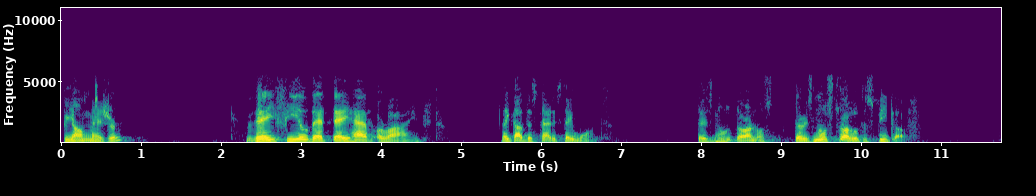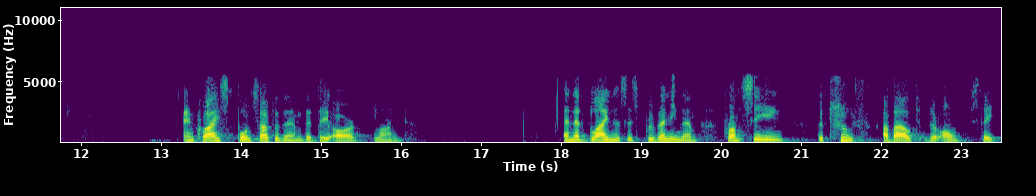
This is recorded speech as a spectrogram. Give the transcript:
beyond measure. They feel that they have arrived. They got the status they want. There's no, there, are no, there is no struggle to speak of. And Christ points out to them that they are blind. And that blindness is preventing them from seeing the truth about their own state.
